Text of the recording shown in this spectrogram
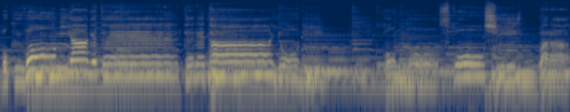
僕を見上げて照れたようにほんの少し笑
